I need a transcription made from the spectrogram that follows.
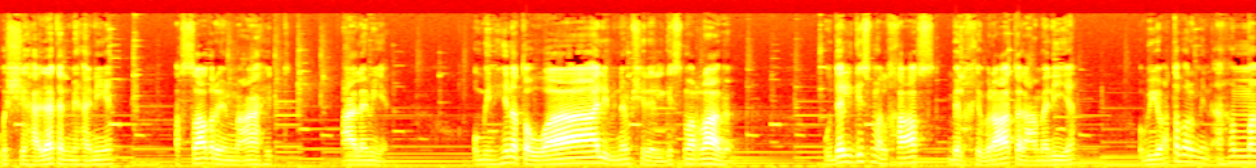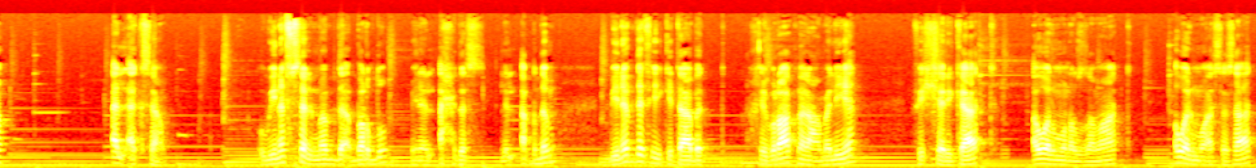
والشهادات المهنية الصادرة من معاهد عالمية. ومن هنا طوالي بنمشي للقسم الرابع وده القسم الخاص بالخبرات العملية وبيعتبر من أهم الأقسام. وبنفس المبدأ برضو من الأحدث للأقدم بنبدأ في كتابة خبراتنا العملية في الشركات أو المنظمات أو المؤسسات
